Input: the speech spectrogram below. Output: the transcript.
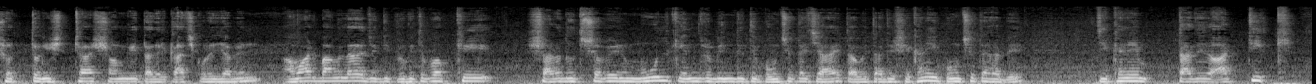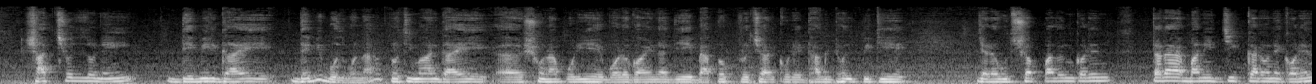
সত্যনিষ্ঠার সঙ্গে তাদের কাজ করে যাবেন। আমার বাংলা যদি প্রকৃতপক্ষে শারদ উৎসবের মূল কেন্দ্রবিন্দুতে পৌঁছতে চায়, তবে তাদের সেখানেই পৌঁছতে হবে, যেখানে তাদের আর্থিক সাচ্ছল্য নেই। দেবীর গায়ে, দেবী বলব না, প্রতিমার গায়ে সোনা পরিয়ে, বড় গয়না দিয়ে ব্যাপক প্রচার করে ঢাকঢোল পিটিয়ে যারা উৎসব পালন করেন, তারা বাণিজ্যিক কারণে করেন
